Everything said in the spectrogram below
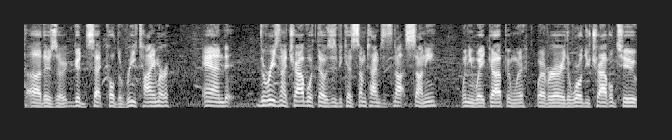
Uh, there's a good set called the Retimer. And the reason I travel with those is because sometimes it's not sunny when you wake up in whatever area of the world you travel to,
